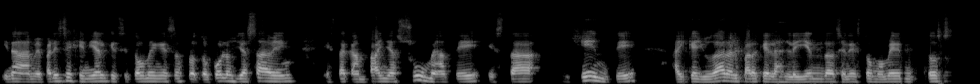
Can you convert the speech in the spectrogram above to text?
Y nada, me parece genial que se tomen esos protocolos. Ya saben, esta campaña Súmate está vigente. Hay que ayudar al Parque de las Leyendas en estos momentos.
